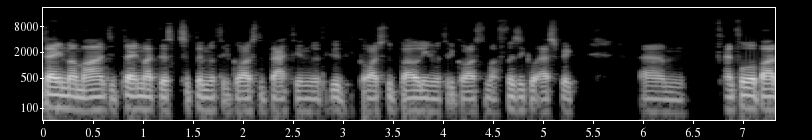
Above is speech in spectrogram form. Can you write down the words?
train my mind, to train my discipline with regards to batting, with regards to bowling, with regards to my physical aspect. Um, and for about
